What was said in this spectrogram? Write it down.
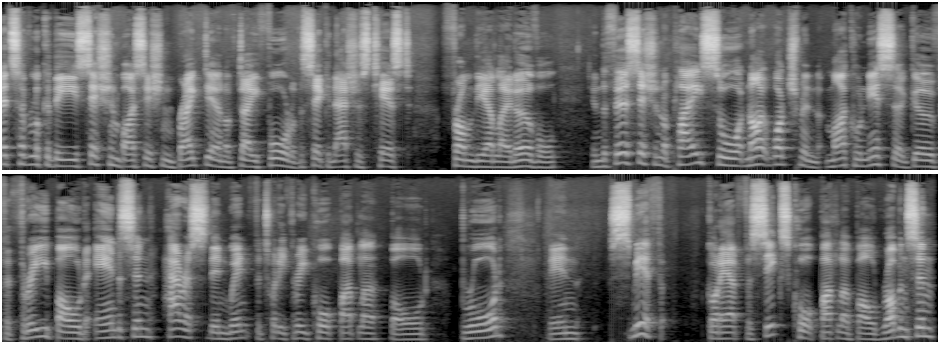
Let's have a look at the session by session breakdown of day four of the second Ashes Test from the Adelaide Oval. In the first session of play, saw night watchman Michael Neser go for three, bowled Anderson. Harris then went for 23, caught Buttler, bowled Broad. Then Smith got out for six, caught Buttler, bowled Robinson.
